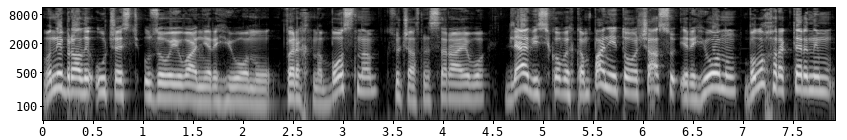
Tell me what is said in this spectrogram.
Вони брали участь у завоюванні регіону Верхна Босна, сучасне Сараєво. Для військових кампаній того часу і регіону було характерним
